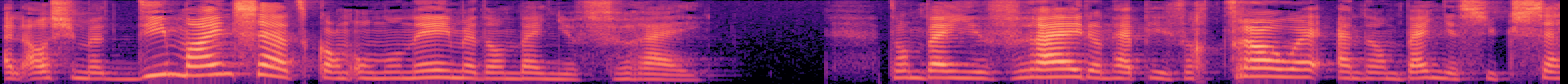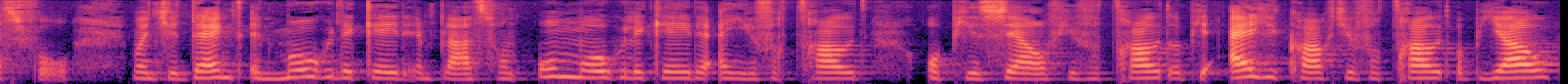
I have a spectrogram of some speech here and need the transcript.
En als je met die mindset kan ondernemen, dan ben je vrij dan ben je vrij, dan heb je vertrouwen en dan ben je succesvol. Want je denkt in mogelijkheden in plaats van onmogelijkheden en je vertrouwt op jezelf. Je vertrouwt op je eigen kracht, je vertrouwt op jouw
